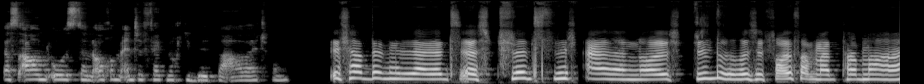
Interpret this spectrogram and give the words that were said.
das A und O ist dann auch im Endeffekt noch die Bildbearbeitung. Ich habe mir jetzt erst plötzlich eine neue spielerische Vollformatkamera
